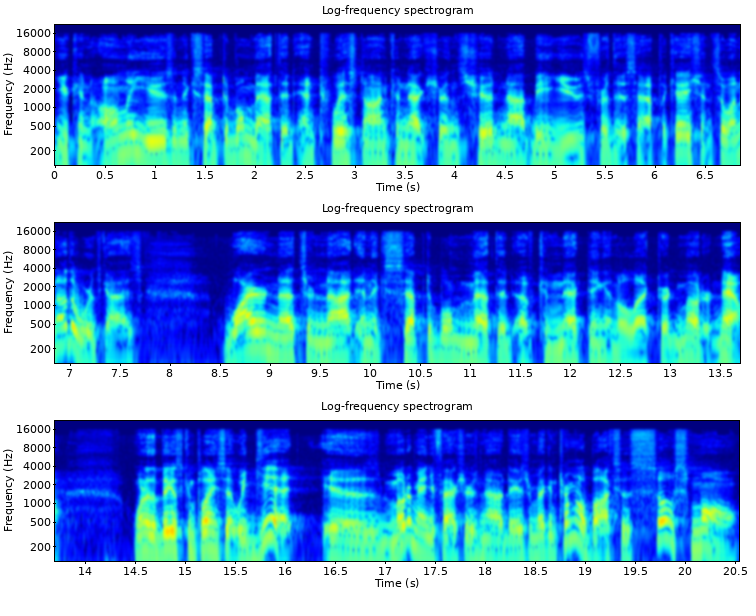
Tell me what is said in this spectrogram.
you can only use an acceptable method and twist-on connections should not be used for this application. So in other words, guys, wire nuts are not an acceptable method of connecting an electric motor. Now, one of the biggest complaints that we get is motor manufacturers nowadays are making terminal boxes so small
